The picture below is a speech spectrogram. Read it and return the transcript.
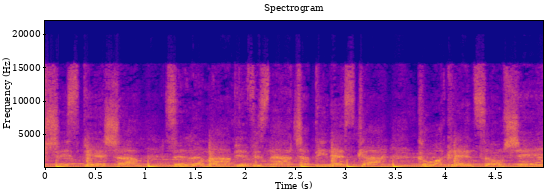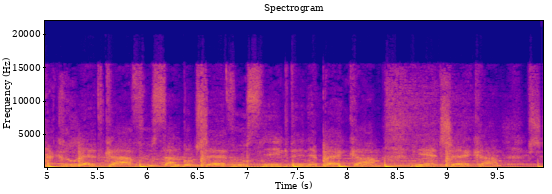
przyspieszam Cel na mapie wyznacza pineska Koła kręcą się jak ruletka Wóz albo przewóz, nigdy nie pękam Nie czekam, przy...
